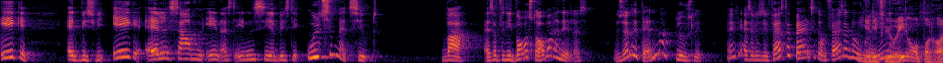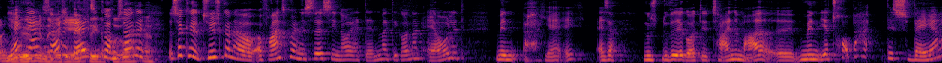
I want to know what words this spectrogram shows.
ikke, at hvis vi ikke alle sammen inderst inden siger, hvis det ultimativt var, altså fordi hvor stopper han ellers? Så er det Danmark pludselig. Ikke? Altså hvis det først er Baltikum, først er det Ukraine. Ja, de flyver ind over Bornholm ja, løbende, ja, så er det Baltikum, så, er det, og så kan tyskerne og, og franskmændene sidde og sige, at ja, Danmark, det er godt nok ærgerligt, men åh, ja, ikke? Altså, nu, nu ved jeg godt, det er tegnet meget, øh, men jeg tror bare, desværre,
